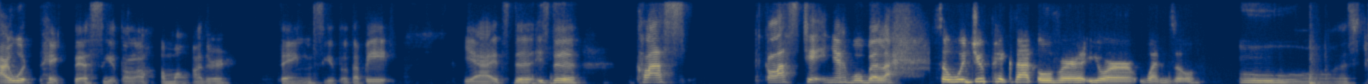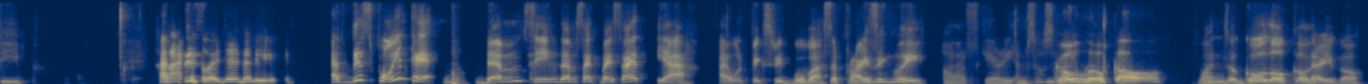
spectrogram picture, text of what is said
I would pick this gitu loh among other things gitu tapi ya yeah, it's the it's the kelas kelas C-nya boba lah so would you pick that over your Wenzo oh that's deep karena At this- itu aja dari at this point kayak them seeing them side by side yeah I would pick street boba surprisingly oh that's scary I'm so sorry go local Wanzo, go local. There you go.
